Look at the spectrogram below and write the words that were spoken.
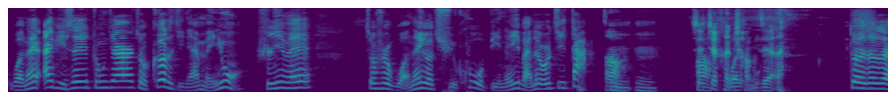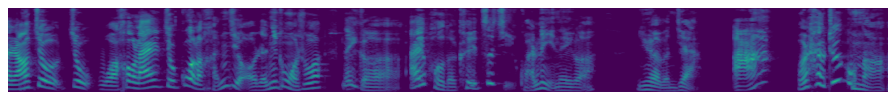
我那 IPC 中间就搁了几年没用，是因为就是我那个曲库比那一百六十 G 大。嗯嗯，这这很常见。对对对，然后就就我后来就过了很久，人家跟我说那个 Apple 的可以自己管理那个。音乐文件啊！我说还有这个功能，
